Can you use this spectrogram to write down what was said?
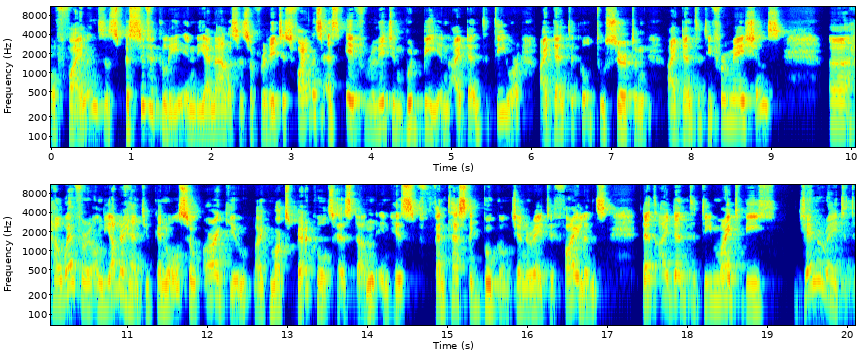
of violence, and specifically in the analysis of religious violence, as if religion would be an identity or identical to certain identity formations. Uh, however, on the other hand, you can also argue, like Max Bergholz has done in his fantastic book on generative violence, that identity might be generated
